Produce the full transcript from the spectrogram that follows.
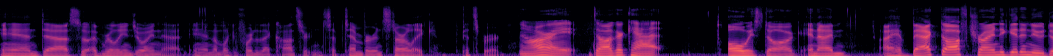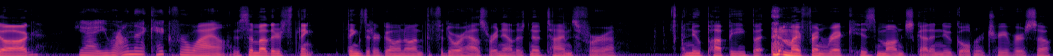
and uh, so I'm really enjoying that, and I'm looking forward to that concert in September in Star Lake, Pittsburgh. All right. Dog or cat? Always dog, and I'm I have backed off trying to get a new dog. Yeah, you were on that kick for a while. There's some other think, things that are going on at the Fedora House right now. There's no times for a, a new puppy, but my friend Rick, his mom just got a new golden retriever, so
